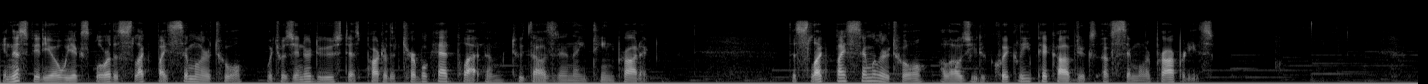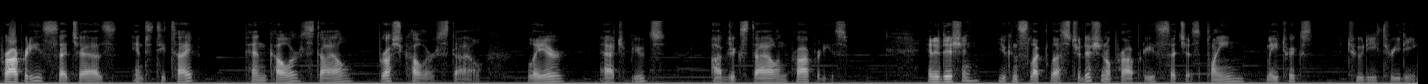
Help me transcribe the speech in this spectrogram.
In this video we explore the Select by Similar tool which was introduced as part of the TurboCAD Platinum 2019 product. The Select by Similar tool allows you to quickly pick objects of similar properties. Properties such as entity type, pen color style, brush color style, layer, attributes, object style, and properties. In addition, you can select less traditional properties such as plane, matrix, 2D, 3D.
